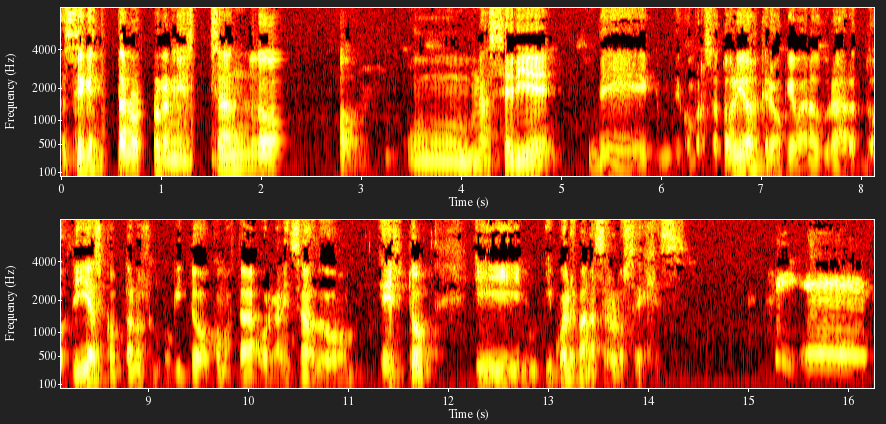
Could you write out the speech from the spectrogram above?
sé que están organizando una serie de, conversatorios, creo que van a durar dos días. Contanos un poquito cómo está organizado esto y, cuáles van a ser los ejes. Sí, eh,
